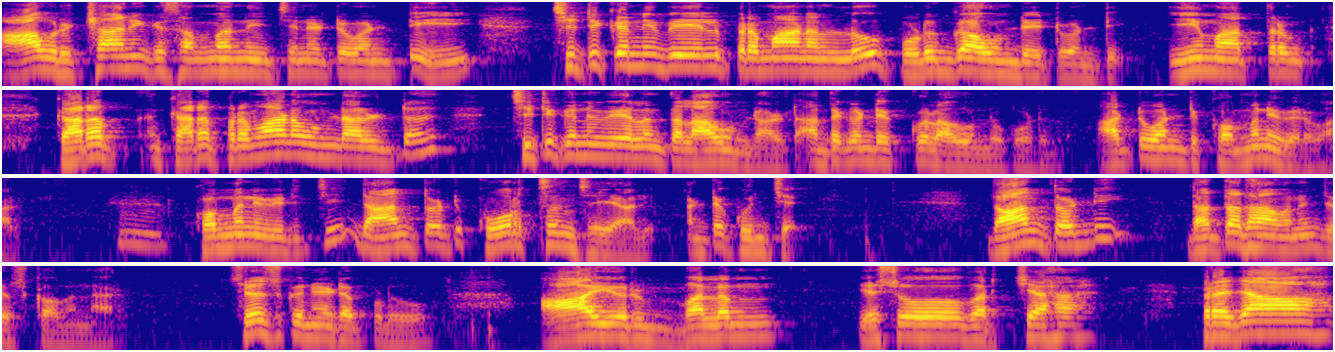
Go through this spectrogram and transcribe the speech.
ఆ వృక్షానికి సంబంధించినటువంటి చిటికని వేలు ప్రమాణంలో పొడుగ్గా ఉండేటువంటి ఈ మాత్రం కర కర ప్రమాణం ఉండాలంట చిటికన వేలంత లావు ఉండాలట. అంతకంటే ఎక్కువ లావు ఉండకూడదు. అటువంటి కొమ్మని విరవాలి. కొమ్మని విరిచి దాంతో కూర్చం చేయాలి. అంటే కుంచె. దాంతో దంతధావనం చేసుకోమన్నారు. చేసుకునేటప్పుడు ఆయుర్బలం యశోవర్చ ప్రజా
